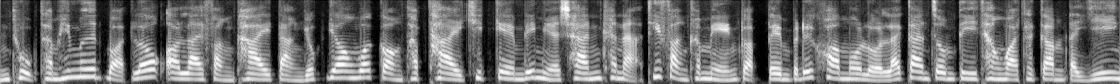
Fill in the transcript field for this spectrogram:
รถูกทำให้มืดบอดโลกออนไลน์ฝั่งไทยต่างยกย่องว่ากองทัพไทยคิดเกมได้เหนือชั้น ขณะที่ฝั่งเขมรกลับเต็มไปด้วยความโมโหและการโจมตีทางวาทกรรมแต่ยิ่ง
